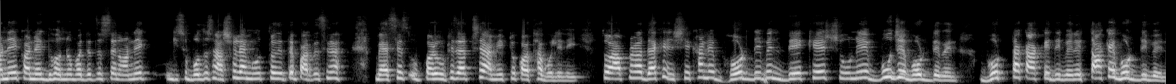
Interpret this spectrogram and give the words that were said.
অনেক অনেক ধন্যবাদ দিতেছেন, অনেক কিছু বলতেছেন। আসলে আমি উত্তর দিতে পারতেছি না মেসেজ উপরে উঠে যাচ্ছে, আমি একটু কথা বলে নিই। তো আপনারা দেখেন, সেখানে ভোট দিবেন দেখে, শুনে, বুঝে ভোট দেবেন। ভোটটা কাকে দিবেন? তাকে ভোট দিবেন?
